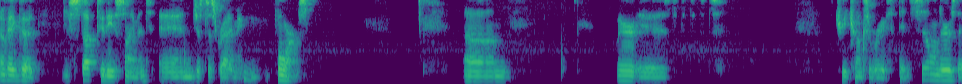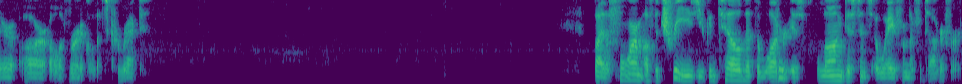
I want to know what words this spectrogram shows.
okay, good. Stuck to the assignment and just describing forms. Um, where is tree trunks are very thin cylinders? There are all vertical. That's correct. By the form of the trees, you can tell that the water is long distance away from the photographer.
